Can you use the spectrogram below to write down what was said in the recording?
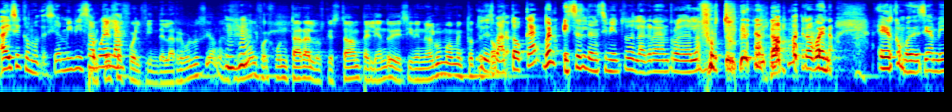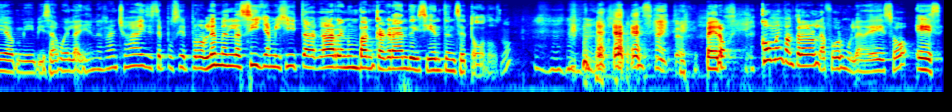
ahí sí como decía mi porque bisabuela, eso fue el fin de la revolución al final fue juntar a los que estaban peleando y decir en algún momento te les toca. va a tocar. Bueno, ese es el nacimiento de la gran rueda de la fortuna, ¿no? Pero bueno, es como decía mi, mi bisabuela ahí en el rancho, ay, dice, pues el problema es la silla, mijita, agarren un banca grande y siéntense todos, ¿no? Exacto. Pero, ¿cómo encontraron la fórmula de eso? Es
